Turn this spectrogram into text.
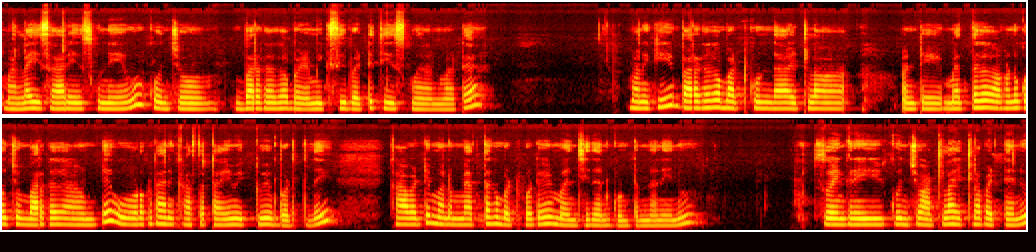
మళ్ళీ ఈసారి వేసుకునేమో కొంచెం బరకగా మిక్సీ బట్టి తీసుకున్నాను అనమాట మనకి బరకగా పట్టకుండా ఇట్లా అంటే మెత్తగా కాకుండా కొంచెం బరకగా ఉంటే ఉడకడానికి కాస్త టైం ఎక్కువే పడుతుంది. కాబట్టి మనం మెత్తగా పట్టుకోవటమే మంచిది అనుకుంటున్నా నేను. సో ఇంకా కొంచెం అట్లా ఇట్లా పట్టాను.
